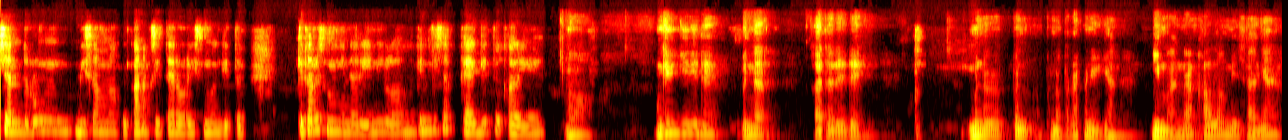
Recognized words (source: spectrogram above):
cenderung bisa melakukan aksi terorisme gitu kita harus menghindari ini loh mungkin bisa kayak gitu kali ya oh mungkin gini deh benar kata dede menurut pen, pendapat apa nih ya gimana kalau misalnya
